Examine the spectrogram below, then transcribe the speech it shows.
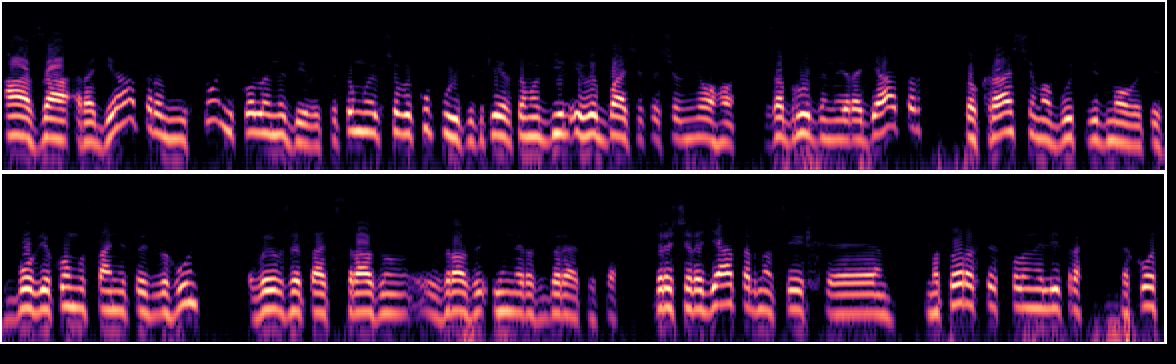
А за радіатором ніхто ніколи не дивиться. Тому, якщо ви купуєте такий автомобіль і ви бачите, що в нього забруднений радіатор, то краще, мабуть, відмовитись, бо в якому стані той двигун, ви вже так зразу, зразу і не розберетеся. До речі, радіатор на цих е, моторах 3,5 літра також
